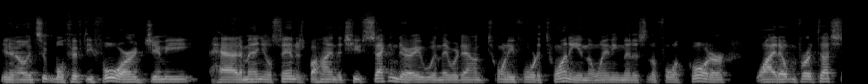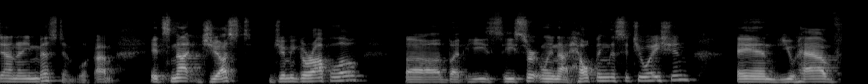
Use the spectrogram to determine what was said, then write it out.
You know, in Super Bowl 54, Jimmy had Emmanuel Sanders behind the Chiefs secondary when they were down 24 to 20 in the waning minutes of the fourth quarter, wide open for a touchdown, and he missed him. Look, I'm, it's not just Jimmy Garoppolo, uh, but he's he's certainly not helping the situation. And you have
